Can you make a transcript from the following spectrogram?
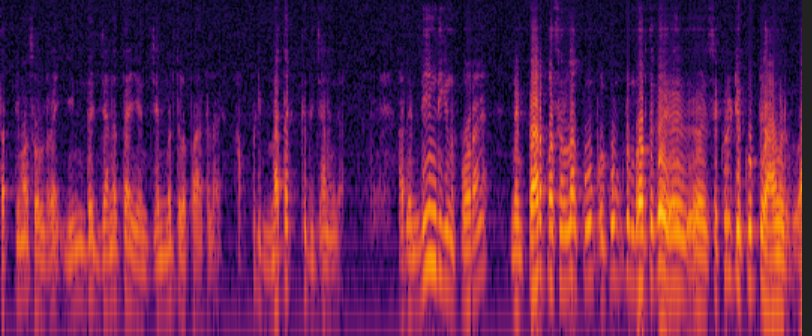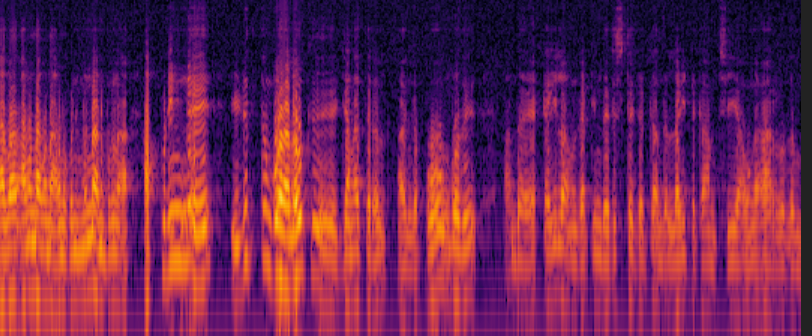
சத்தியமா சொல்றேன் இந்த ஜனத்தை என் ஜென்மத்துல பார்க்கல. அப்படி மிதக்குது ஜனங்க. அதை நீந்திக்கின்னு போகிறேன் என் பேர பசங்கள்லாம் கூப்பிட்டு கூப்பிட்டு போகிறதுக்கு செக்யூரிட்டியை கூப்பிட்டு அவங்களுக்கு அவன் அவன் அவன் அவனை கொஞ்சம் முன்னே அனுப்புங்களா அப்படின்னு இழுத்தும் போகிற அளவுக்கு ஜனத்திரல் அங்கே போகும்போது அந்த கையில் அவங்க கட்டி இந்த ரிஸ்ட்டை கட்டி அந்த லைட்டை காமிச்சு அவங்க ஆடுறதும்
